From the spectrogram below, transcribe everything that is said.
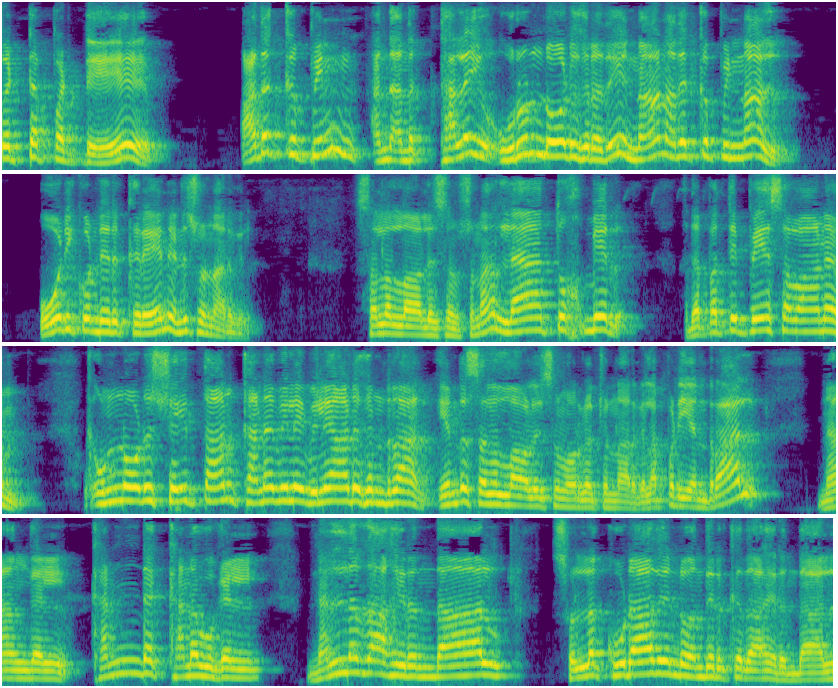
வெட்டப்பட்டு அதற்கு பின் அந்த அந்த தலை உருண்டோடுகிறது. நான் அதற்கு பின்னால் ஓடிக்கொண்டிருக்கிறேன் என்று சொன்னார்கள். ஸல்லல்லாஹு அலைஹி சொன்னார் லா துஹ்பிர். அதை பத்தி பேசவானம் உன்னோடு ஷெய்தான் கனவிலே விளையாடுகின்றான் என்று ஸல்லல்லாஹு அலிஸ்லம் அவர்கள் சொன்னார்கள். அப்படி என்றால் நாங்கள் கண்ட கனவுகள் நல்லதாக இருந்தால் சொல்லக்கூடாது என்று வந்திருக்கிறதாக இருந்தால்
